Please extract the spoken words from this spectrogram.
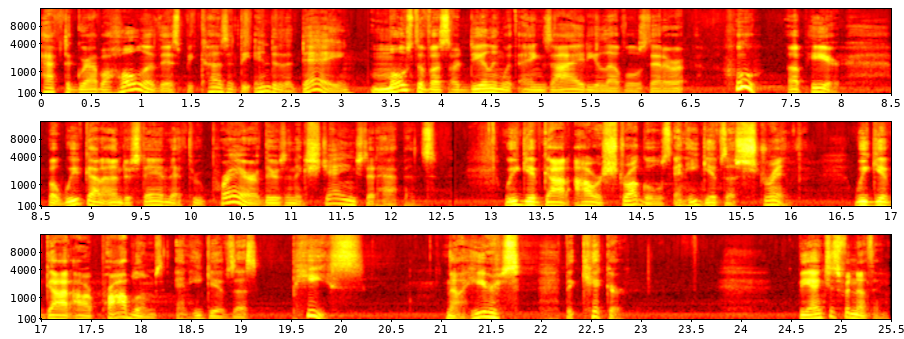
have to grab a hold of this because at the end of the day, most of us are dealing with anxiety levels that are whew, up here. But we've got to understand that through prayer, there's an exchange that happens. We give God our struggles and He gives us strength. We give God our problems and He gives us peace. Now, here's the kicker be anxious for nothing,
